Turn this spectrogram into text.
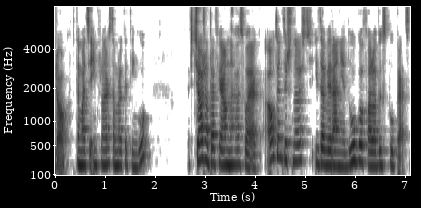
rok w temacie influencer marketingu, wciąż natrafiałam na hasła jak autentyczność i zawieranie długofalowych współpracy.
